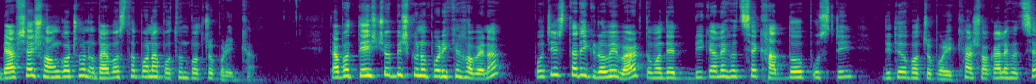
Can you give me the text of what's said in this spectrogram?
ব্যবসায় সংগঠন ও ব্যবস্থাপনা প্রথম পত্র পরীক্ষা। তারপর তেইশ চব্বিশ কোনো পরীক্ষা হবে না, পঁচিশ তারিখ রবিবার তোমাদের বিকালে হচ্ছে খাদ্য ও পুষ্টি দ্বিতীয় পত্র পরীক্ষা, আর সকালে হচ্ছে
